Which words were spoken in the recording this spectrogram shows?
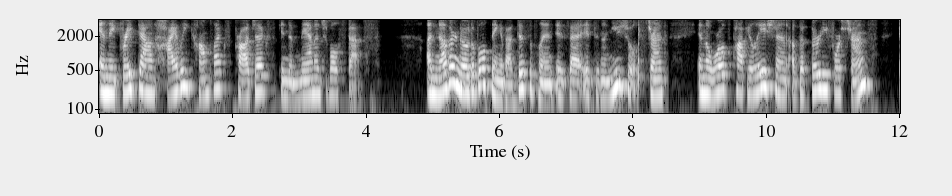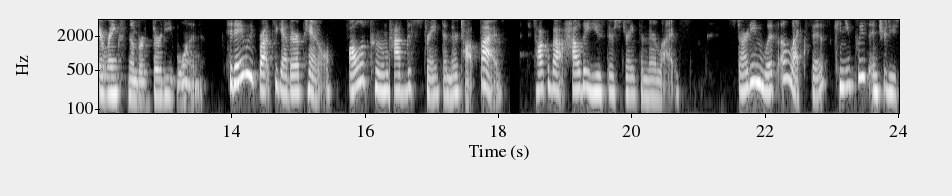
and they break down highly complex projects into manageable steps. Another notable thing about discipline is that it's an unusual strength. In the world's population of the 34 strengths, it ranks number 31. Today, we've brought together a panel, all of whom have this strength in their top five, to talk about how they use their strength in their lives. Starting with Alexis, can you please introduce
